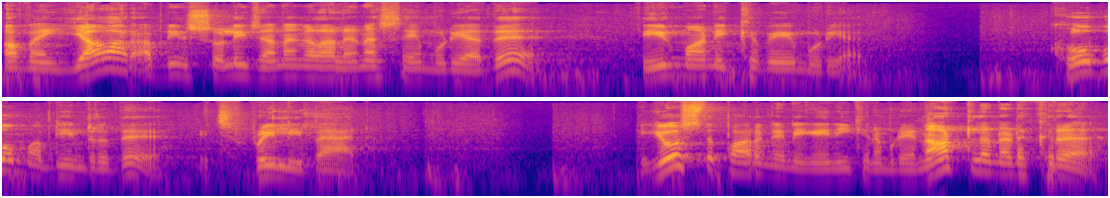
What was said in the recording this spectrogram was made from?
அவன் யார் அப்படின்னு சொல்லி ஜனங்களால் என்ன செய்ய முடியாது? தீர்மானிக்கவே முடியாது. கோபம் அப்படின்றது இட்ஸ் ரியலி பேட் யோசித்து பாருங்க நீங்க இன்னைக்கு நம்முடைய நாட்டில் நடக்கிற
